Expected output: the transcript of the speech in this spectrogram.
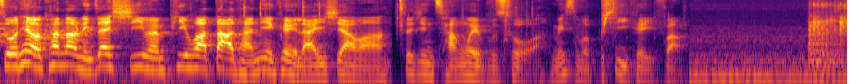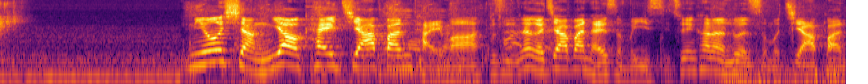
昨天有看到你在西门屁话大谈，你也可以来一下吗？最近肠胃不错啊，没什么屁可以放。你有想要开加班台吗？不是，那个加班台是什么意思？最近看到很多人什么加班，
